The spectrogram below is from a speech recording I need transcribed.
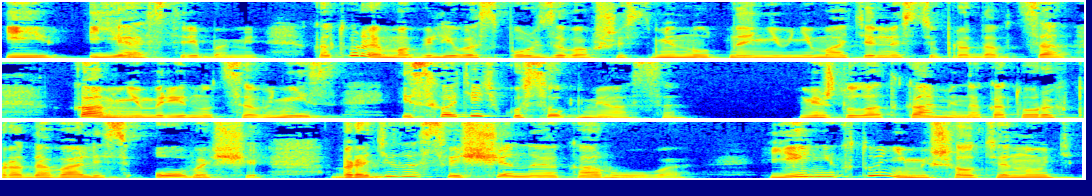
и ястребами, которые могли, воспользовавшись минутной невнимательностью продавца, камнем ринуться вниз и схватить кусок мяса. Между лотками, на которых продавались овощи, бродила священная корова. Ей никто не мешал тянуть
